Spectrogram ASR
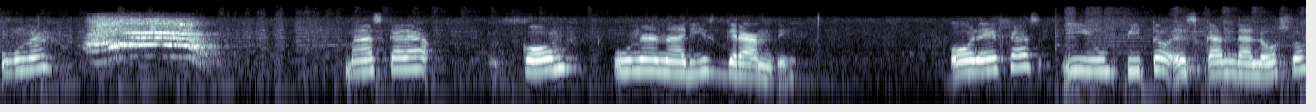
una máscara con una nariz grande, orejas y un pito escandaloso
